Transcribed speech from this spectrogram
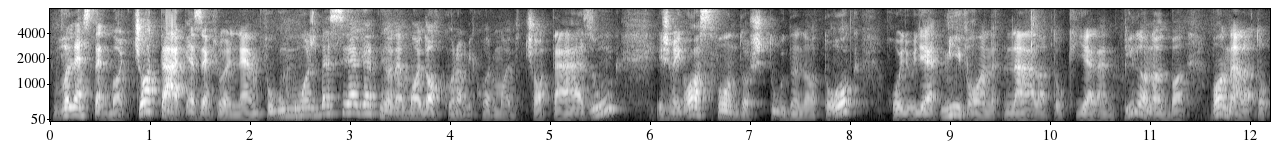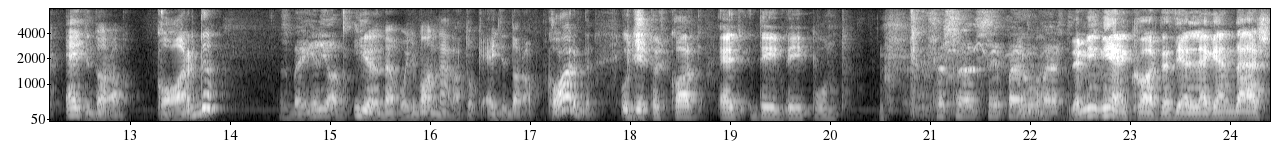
Va- Lesznek majd csaták, ezekről nem fogunk most beszélgetni, hanem majd akkor, amikor majd csatázunk. És még azt fontos tudnatok, hogy ugye mi van nálatok jelen pillanatban. Van nálatok egy darab kard, Ez beírjam? írd be, hogy van nálatok egy darab kard, Úgy írt, hogy kard 1 dB pont. Köszönöm szépen, Robert. De mi, milyen kard? Ez ilyen legendás,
